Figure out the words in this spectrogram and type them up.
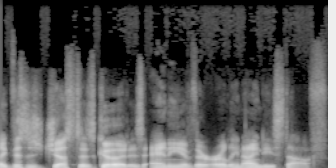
like this is just as good as any of their early 90s stuff.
